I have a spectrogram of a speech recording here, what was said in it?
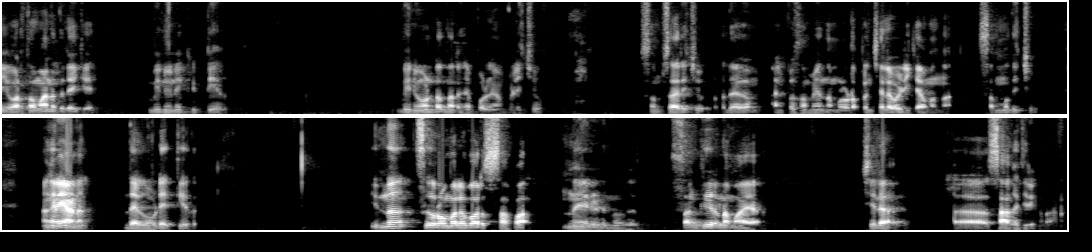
ഈ വർത്തമാനത്തിലേക്ക് ബിനുവിനെ കിട്ടിയത്. ബിനു ഉണ്ടെന്നറിഞ്ഞപ്പോൾ ഞാൻ വിളിച്ചു സംസാരിച്ചു. അദ്ദേഹം അല്പസമയം നമ്മളോടൊപ്പം ചെലവഴിക്കാമെന്ന് സമ്മതിച്ചു. അങ്ങനെയാണ് അദ്ദേഹം ഇവിടെ എത്തിയത്. ഇന്ന് സീറോ മലബാർ സഭ നേരിടുന്നത് സങ്കീർണമായ ചില സാഹചര്യങ്ങളാണ്.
